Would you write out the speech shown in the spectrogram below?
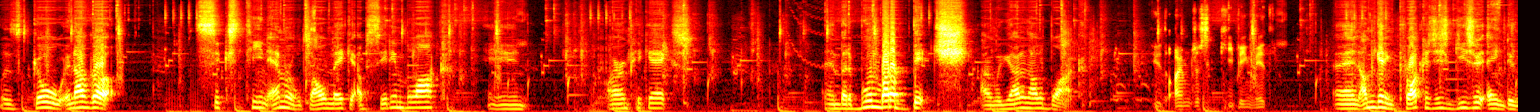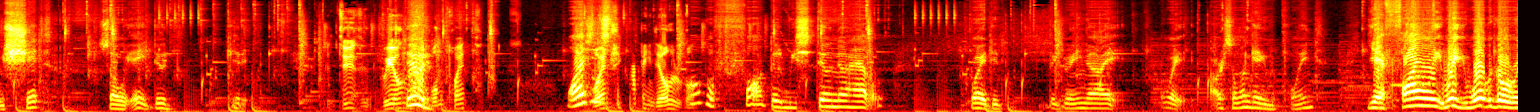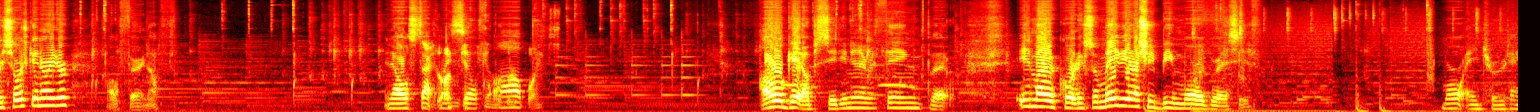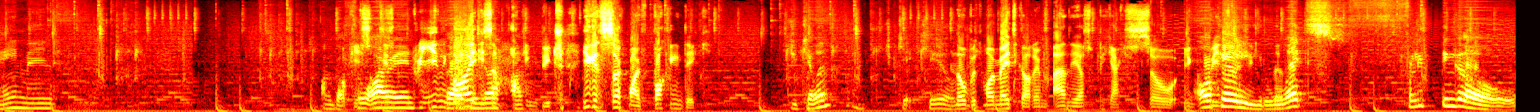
Let's go. And I've got 16 emeralds. I'll make an obsidian block and iron pickaxe. And bada boom, bada bitch. And we got another block. Dude, I'm just keeping mid. And I'm getting proc because this geezer ain't doing shit. So, hey, dude, get it. Dude, we only Dude. have one point. Why is Why this? aren't you capping the other How one? the fuck did we still not have? Wait, did the green guy? Wait, are someone getting the point? Yeah, finally. Wait, what? We go resource generator? Oh, fair enough. And I'll stack I'm myself up. I'll get obsidian and everything, but it's my recording, so maybe I should be more aggressive. More entertainment. I've got Okay, full so iron. green guy is a fucking bitch. You can suck my fucking dick. Did you kill him? Or Did you get killed? No, but my mate got him and he has a pickaxe, so... Okay, let's flipping go.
